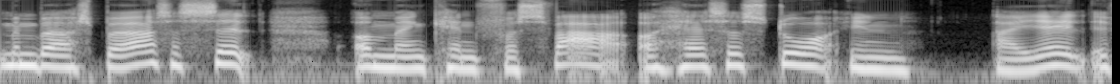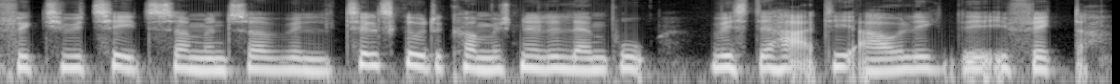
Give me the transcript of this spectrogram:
man bør spørge sig selv, om man kan forsvare at have så stor en arealeffektivitet, som man så vil tilskrive det konventionelle landbrug, hvis det har de afledte effekter.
